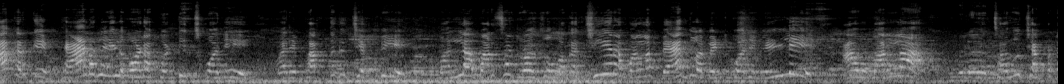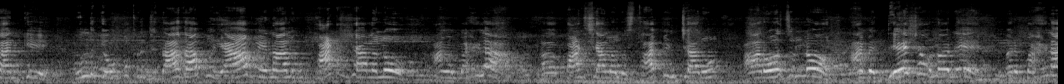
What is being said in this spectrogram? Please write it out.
ఆఖరికి పేడ నీళ్ళు కూడా కొట్టించుకొని మరి భర్తకు చెప్పి మళ్ళా మరుసటి రోజు ఒక చీర మళ్ళా బ్యాగ్లో పెట్టుకొని వెళ్ళి ఆమె మరలా చదువు చెప్పడానికి ముందుకు ఉపకరించి దాదాపు యాభై నాలుగు పాఠశాలలు ఆమె మహిళా పాఠశాలలు స్థాపించారు. ఆ రోజుల్లో ఆమె దేశంలోనే మరి మహిళా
